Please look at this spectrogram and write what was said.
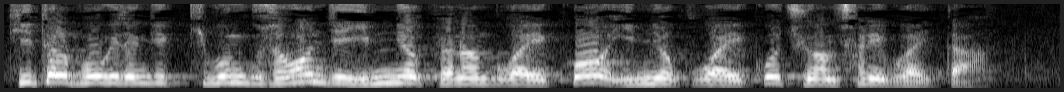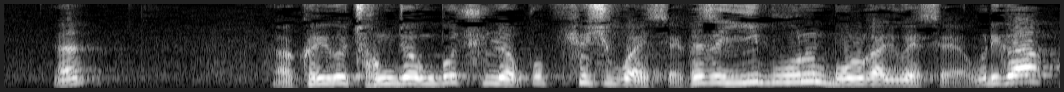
디지털 보호계정기 기본 구성은 이제 입력 변환부가 있고 입력부가 있고 중앙 처리부가 있다. 에? 어, 그리고 정정부, 출력부, 표시부가 있어요. 그래서 이 부분은 뭘 가지고 있어요? 우리가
